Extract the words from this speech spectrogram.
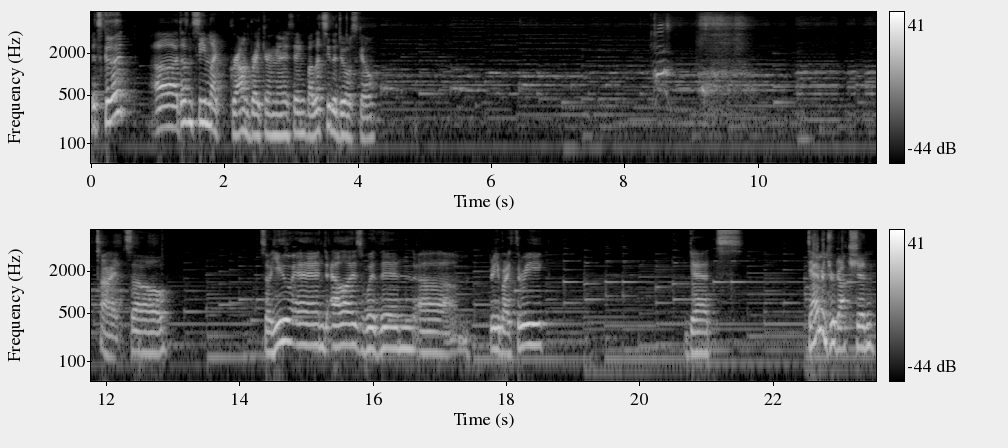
it's good. Uh, it doesn't seem like groundbreaking or anything, but let's see the dual skill. Alright, so... So you and allies within um, 3x3 get damage reduction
